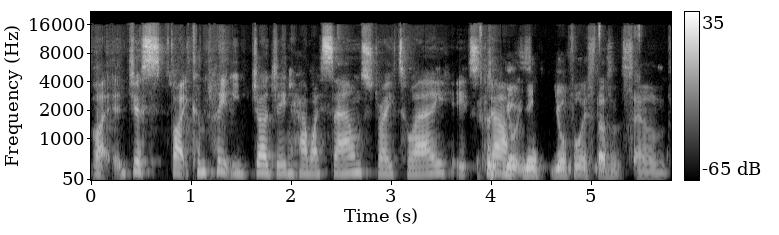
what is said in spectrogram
like just like completely judging how I sound straight away. It's Because just your, your your voice doesn't sound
